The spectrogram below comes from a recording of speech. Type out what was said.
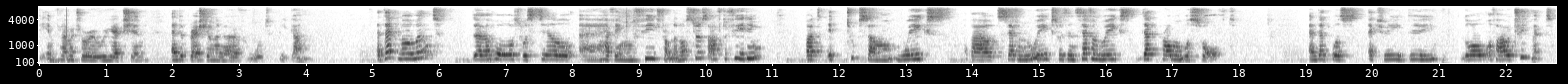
the inflammatory reaction and the pressure on the nerve would be gone. At that moment, the horse was still uh, having feed from the nostrils after feeding, but it took some weeks, about seven weeks. Within seven weeks, that problem was solved. And that was actually the goal of our treatment.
